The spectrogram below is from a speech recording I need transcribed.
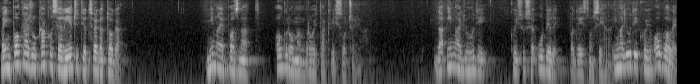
da im pokažu kako se liječiti od svega toga. Njima je poznat ogroman broj takvih slučajeva. Da ima ljudi koji su se ubili pod dejstvom sihra. Ima ljudi koji obole,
